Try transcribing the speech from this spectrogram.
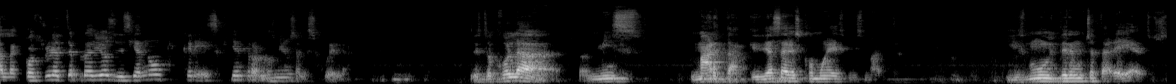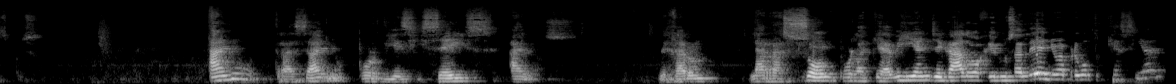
a construir el templo de Dios. Y decían, no, ¿qué crees? Que ya entraron los niños a la escuela. Les tocó la Miss Marta, que ya sabes cómo es Miss Marta. Y es muy, tiene mucha tarea. Entonces, pues, año tras año, por 16 años, dejaron la razón por la que habían llegado a Jerusalén. Yo me pregunto, ¿qué hacían?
